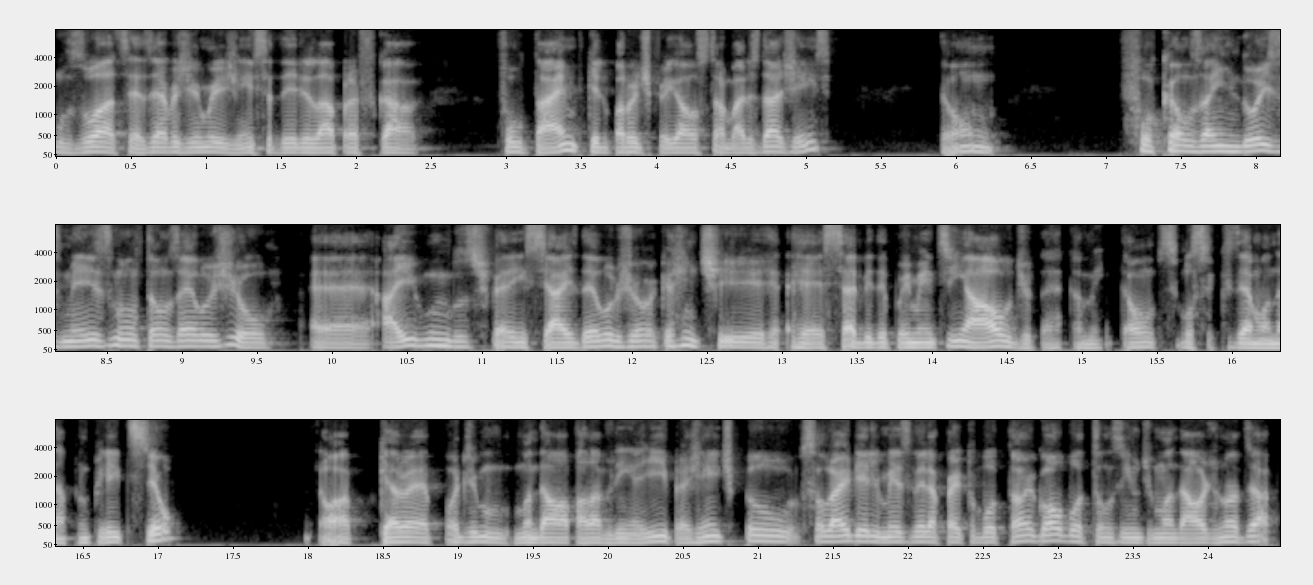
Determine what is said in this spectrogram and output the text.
usou as reservas de emergência dele lá para ficar full time, porque ele parou de pegar os trabalhos da agência. Então, focamos aí em dois meses, montamos a Elogiou. É, aí um dos diferenciais da Elogiou é que a gente recebe depoimentos em áudio né, também. Então, se você quiser mandar para um cliente seu, ó, quero, é, pode mandar uma palavrinha aí para a gente. Pelo celular dele mesmo, ele aperta o botão, igual o botãozinho de mandar áudio no WhatsApp.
